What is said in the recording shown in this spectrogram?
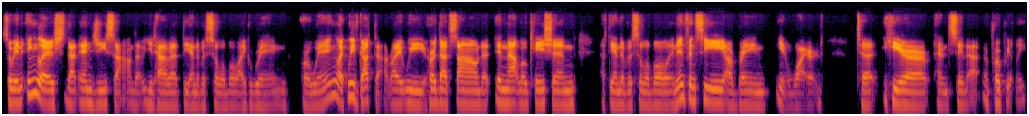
So in English, that ng sound that you'd have at the end of a syllable, like ring or wing, like we've got that, right? We heard that sound in that location at the end of a syllable in infancy. Our brain, you know, wired to hear and say that appropriately.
